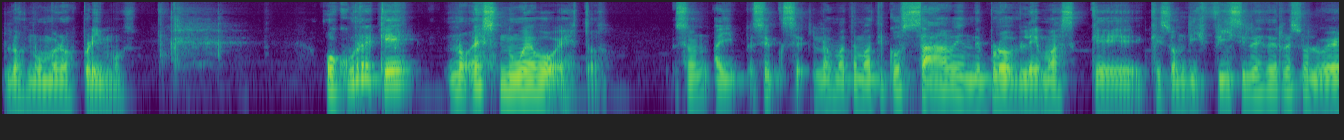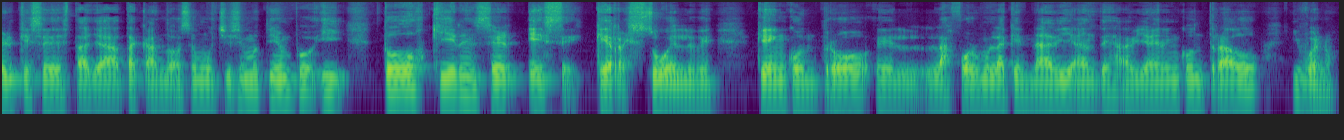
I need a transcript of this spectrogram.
los números primos. Ocurre que no es nuevo esto. Son, hay, los matemáticos saben de problemas que, que son difíciles de resolver, que se está ya atacando hace muchísimo tiempo y todos quieren ser ese que resuelve, que encontró la fórmula que nadie antes había encontrado. Y bueno,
